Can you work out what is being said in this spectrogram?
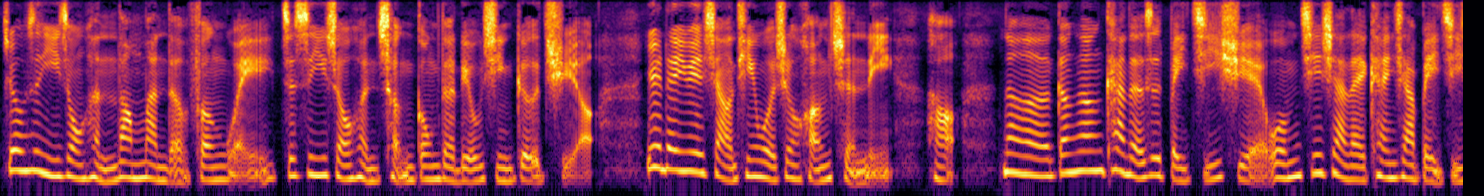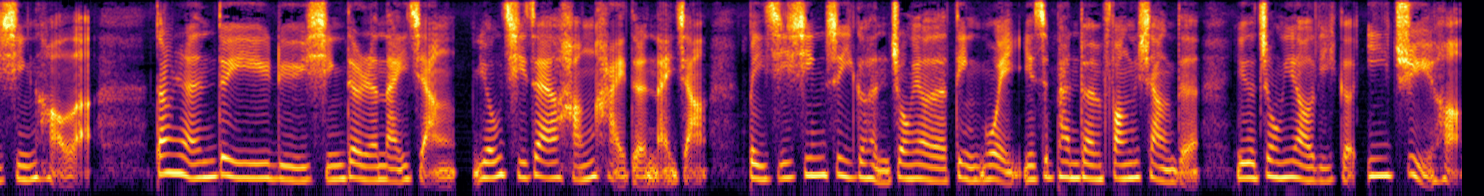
就是一种很浪漫的氛围。这是一首很成功的流行歌曲哦，越来越想听。我是黄晨林。好，那刚刚看的是北极雪，我们接下来看一下北极星好了。当然，对于旅行的人来讲，尤其在航海的人来讲，北极星是一个很重要的定位，也是判断方向的一个重要的一个依据哈。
